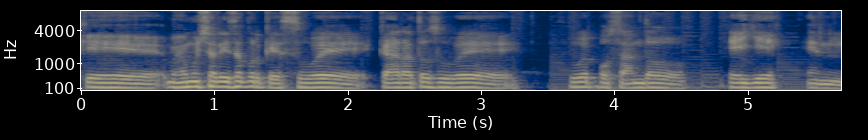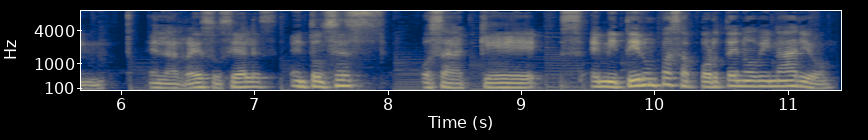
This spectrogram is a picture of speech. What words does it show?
que me da mucha risa porque sube cada rato sube sube posando ella en, en las redes sociales. Entonces o sea, que emitir un pasaporte no binario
